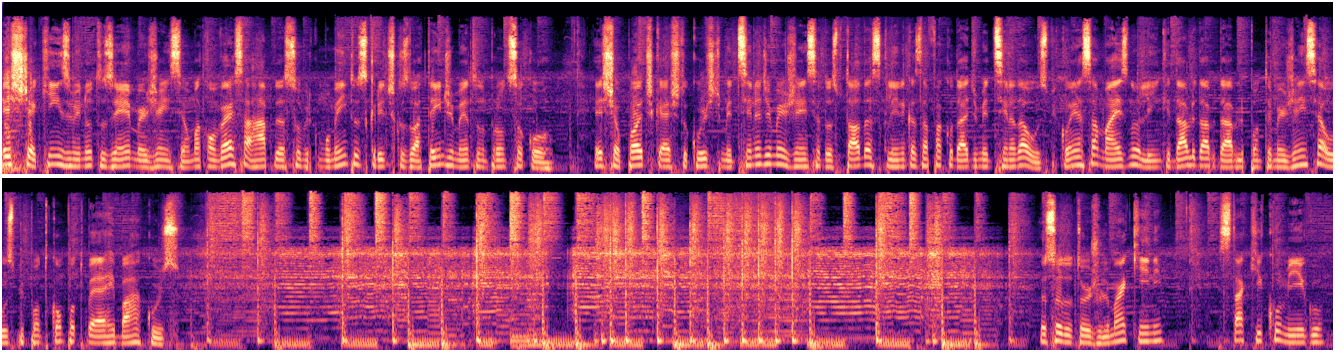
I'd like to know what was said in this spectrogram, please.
Este é 15 Minutos em Emergência, uma conversa rápida sobre momentos críticos do atendimento no pronto-socorro. Este é o podcast do curso de Medicina de Emergência do Hospital das Clínicas da Faculdade de Medicina da USP. Conheça mais no link www.emergenciausp.com.br/curso. Eu sou o Dr. Júlio Marchini. Está aqui comigo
